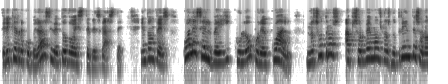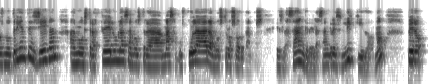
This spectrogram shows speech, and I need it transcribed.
tiene que recuperarse de todo este desgaste. Entonces, ¿cuál es el vehículo por el cual nosotros absorbemos los nutrientes o los nutrientes llegan a nuestras células, a nuestra masa muscular, a nuestros órganos? es la sangre, la sangre es líquido, ¿no? Pero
